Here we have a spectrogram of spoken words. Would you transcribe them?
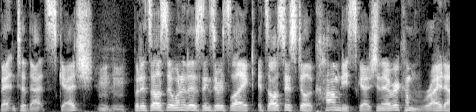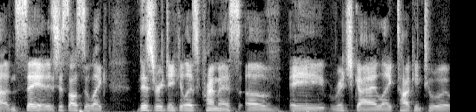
bent to that sketch Mhm. but it's also one of those things where it's like it's also still a comedy sketch you never come right out and say it it's just also like this ridiculous premise of a rich guy like talking to a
